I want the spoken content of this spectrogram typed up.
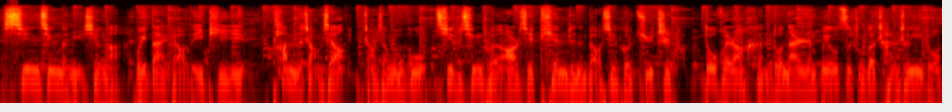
新兴的女性啊为代表的一批。他们的长相，长相无辜，气质清纯，而且天真的表情和举止，都会让很多男人不由自主地产生一种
